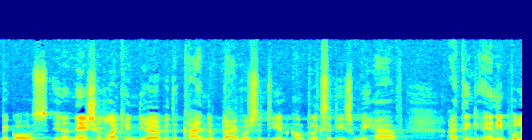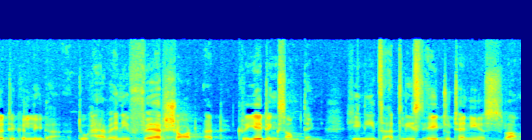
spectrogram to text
Because in a nation like India, with the kind of diversity and complexities we have, I think any political leader, to have any fair shot at creating something, he needs at least eight to ten years run.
